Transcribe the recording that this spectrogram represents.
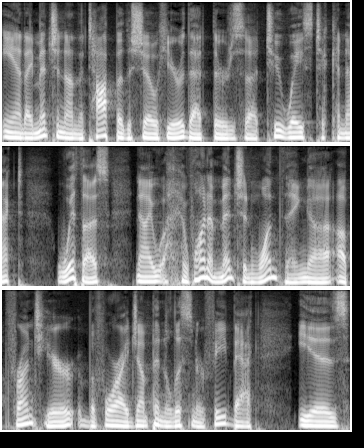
And I mentioned on the top of the show here that there's uh, two ways to connect with us. Now, I, I want to mention one thing uh, up front here before I jump into listener feedback. Is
